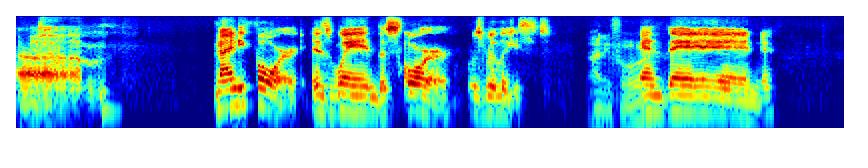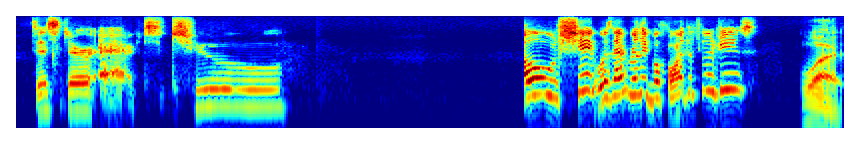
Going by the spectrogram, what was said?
Um, 94 is when the score was released. 94. And then Sister Act 2. Oh, shit. Was that really before the Fugees? what?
